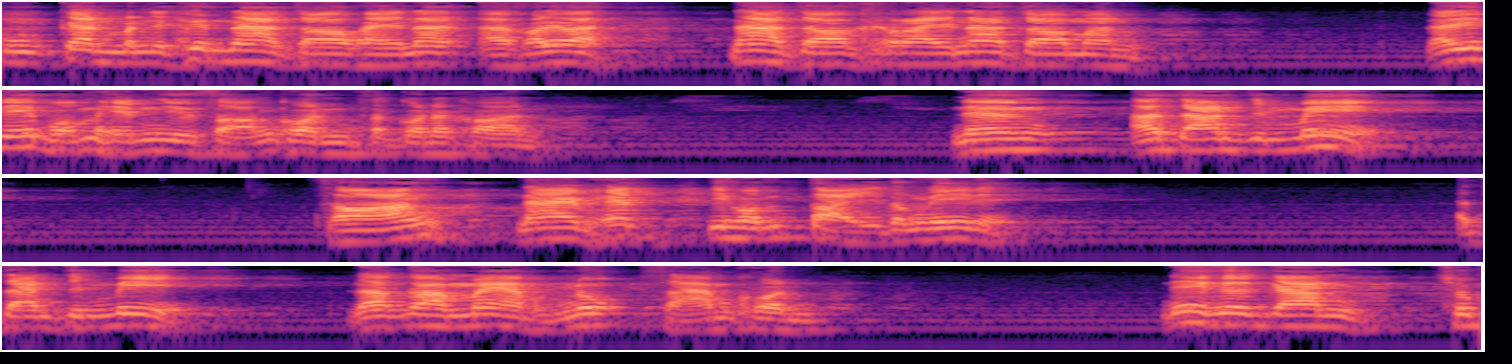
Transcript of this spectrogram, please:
Google มันจะขึ้นหน้าจอใครหน้าเขาเรียกว่า หน้าจอใครหน้าจอมัน แล้วทีนี้ผมเห็นอยู่สองคนสกลนครหนึ่งอาจารย์จิมมี่ สองนายเพชรที่ผมต่อยตรงนี้เนี่ยอาจารย์จิมมี่ แล้วก็แม่บักนุสามคน นี่คือการชุม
